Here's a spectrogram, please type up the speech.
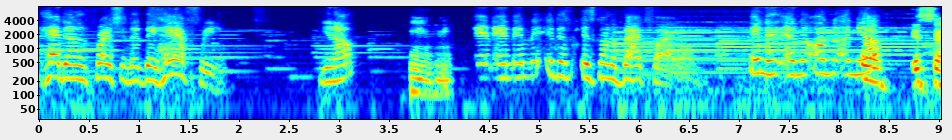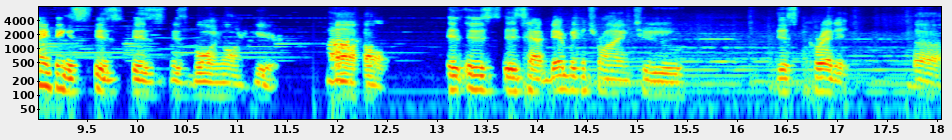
had the impression that they have freedom, you know, hmm and and, and it is it's going to backfire on them. And and, on, on the Well, other, it's the same thing is is is is going on here. uh, Uh, it is is have they've been trying to discredit uh,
